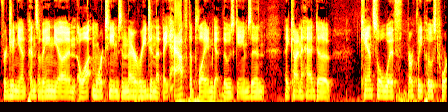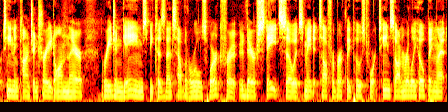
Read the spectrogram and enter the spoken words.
Virginia and Pennsylvania and a lot more teams in their region that they have to play and get those games in. They kind of had to cancel with Berkeley Post 14 and concentrate on their region games because that's how the rules work for their state. So it's made it tough for Berkeley Post 14. So I'm really hoping that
